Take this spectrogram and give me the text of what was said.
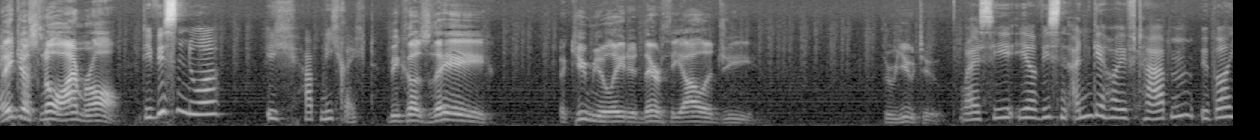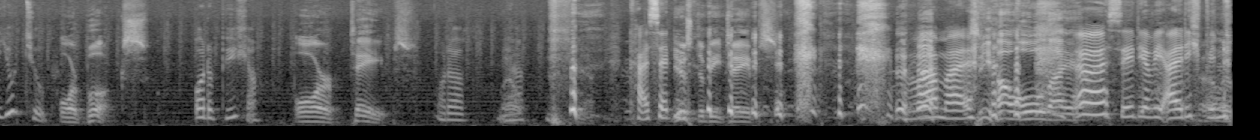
They recht just hat. know I'm wrong Die wissen nur, ich habe nicht recht. because they accumulated their theology through YouTube Weil sie ihr Wissen angehäuft haben über YouTube or books oder Bücher or tapes. oder Well, ja, Kassetten. Used to be tapes. War mal. See how old I am? Ja, seht ihr, wie alt ich bin?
